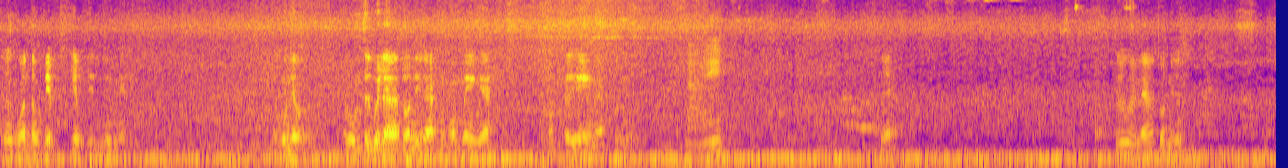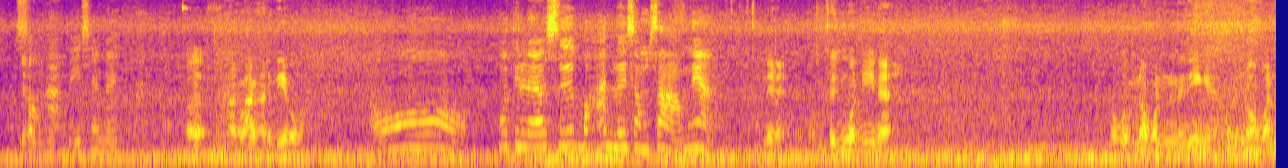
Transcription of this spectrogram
เรื่องควรต้องเปรียบเทียบนิดนึงเนี่ยแต่พวกเนี้ยแต่ผมซื้อไว้แล้วนะตัวนี้นะของผมเองนะผมซื้อเองนะตัวนี้ไหนเนี่ยซื้อไว้แล้วตัวนี้เนี่ยสองหางนี้ใช่ไหมเออหางล่างหางเดียวอ๋อเมื่อที่แล้วซื้อบานเลยสามสามเนี่ย เนี่ยผมซื้องวดนี้นะเพราะหวยมันออกวันนี้ไงหวยมันออกวัน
